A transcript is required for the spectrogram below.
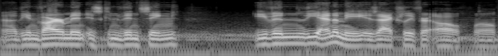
Uh, the environment is convincing. Even the enemy is actually... Fa- oh, well,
